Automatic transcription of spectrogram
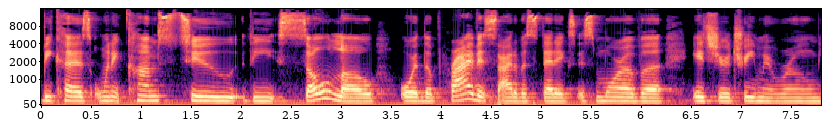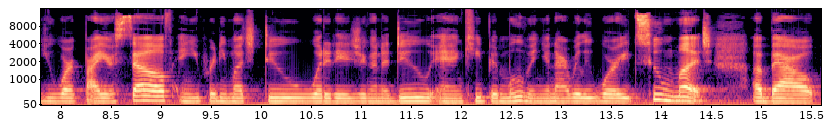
because when it comes to the solo or the private side of aesthetics, it's more of a it's your treatment room. You work by yourself and you pretty much do what it is you're going to do and keep it moving. You're not really worried too much about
